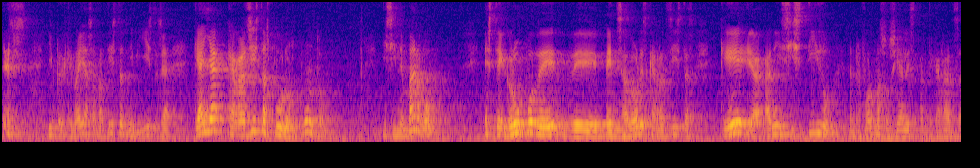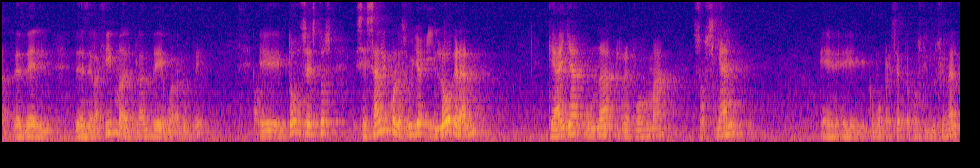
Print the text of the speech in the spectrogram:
Y para que no haya zapatistas ni villistas, o sea, que haya carrancistas puros, punto. Y sin embargo, este grupo de, de pensadores carrancistas que eh, han insistido en reformas sociales ante Carranza, desde, desde la firma del plan de Guadalupe, eh, todos estos se salen con la suya y logran que haya una reforma social eh, eh, como precepto constitucional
